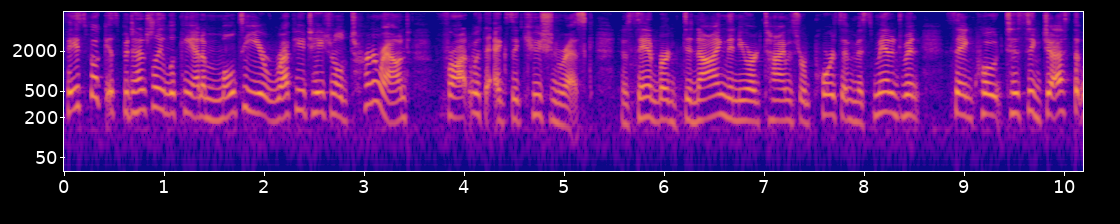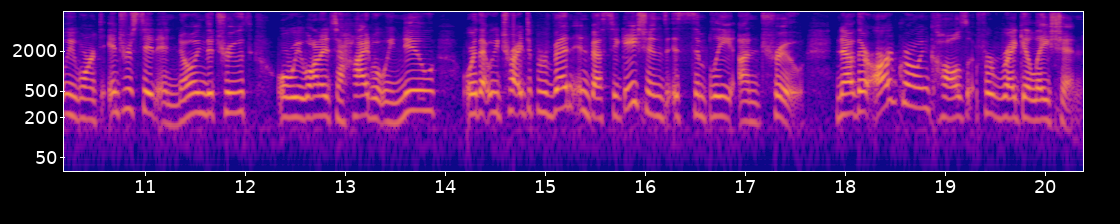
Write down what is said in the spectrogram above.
Facebook is potentially looking at a multi-year reputational turnaround fraught with execution risk. Now, Sandberg denying the New York Times reports of mismanagement, saying, quote, to suggest that we weren't interested in knowing the truth or we wanted to hide what we knew or that we tried to prevent investigations is simply untrue. Now, there are growing calls for regulation.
